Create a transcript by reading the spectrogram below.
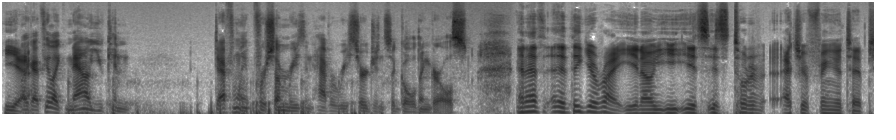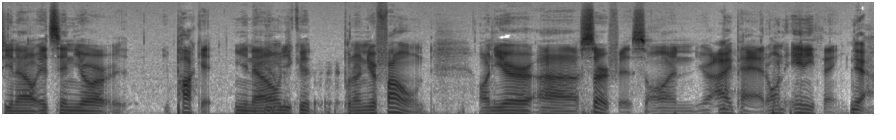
Yeah. Like I feel like now you can definitely for some reason have a resurgence of Golden Girls. And I, th- I think you're right. You know, it's it's sort of at your fingertips. You know, it's in your pocket. You know, Yeah. you could put on your phone, on your uh, Surface, on your iPad, on anything. Yeah.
